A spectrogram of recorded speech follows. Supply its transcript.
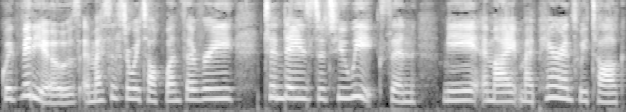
quick videos. And my sister, we talk once every 10 days to two weeks. And me and my, my parents, we talk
